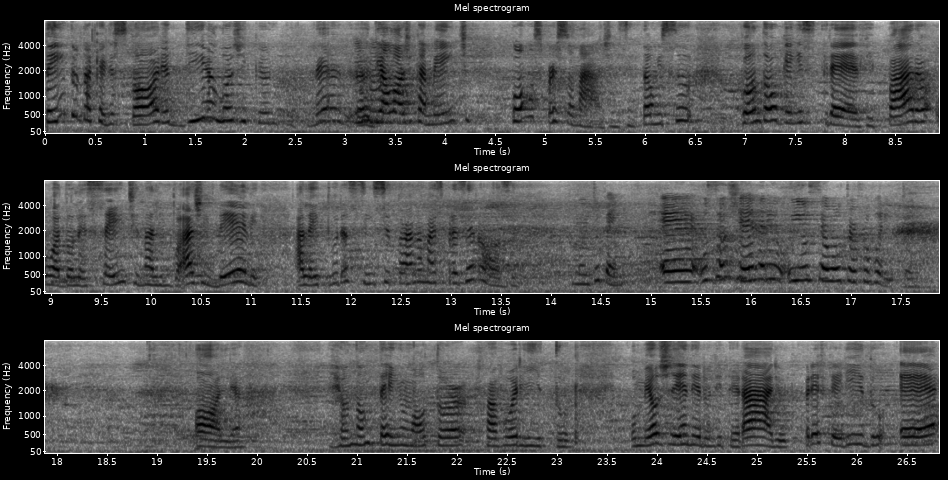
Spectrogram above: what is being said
dentro daquela história dialogicando, né? Uhum. dialogicamente com os personagens. Então, isso, quando alguém escreve para o adolescente na linguagem dele, a leitura sim se torna mais prazerosa. Muito bem. É, o seu gênero e o seu autor favorito? Olha, eu não tenho um autor favorito. O meu gênero literário preferido é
